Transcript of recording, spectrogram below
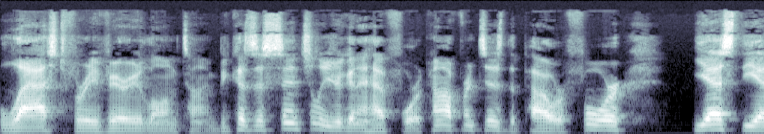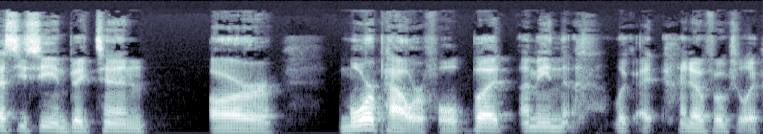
last for a very long time because essentially you're going to have four conferences the power four yes the sec and big ten are more powerful but i mean look i, I know folks are like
